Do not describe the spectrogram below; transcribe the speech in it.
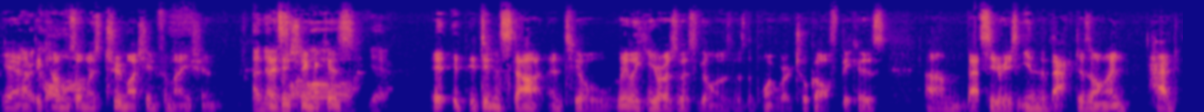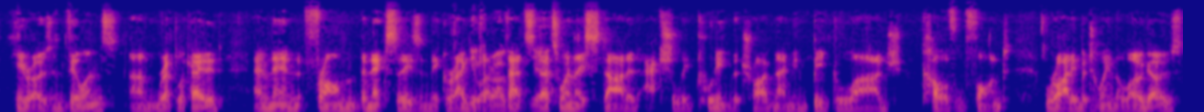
Yeah, and it becomes collar. almost too much information. and, and it's like, interesting because- oh, yeah, it, it, it didn't start until really Heroes vs. Villains was the point where it took off because um, that series in the back design had heroes and villains um, replicated. And then from the next season, Nicaragua, Nicaragua, that's yeah. that's when they started actually putting the tribe name in big, large, colourful font right in between the logos.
